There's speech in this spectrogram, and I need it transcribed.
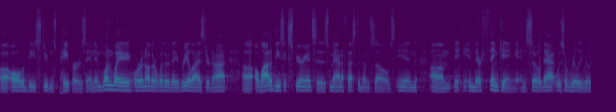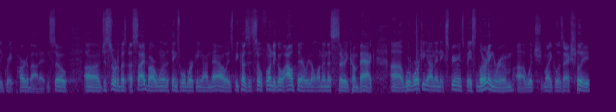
Uh, all of these students' papers. And in one way or another, whether they realized or not, uh, a lot of these experiences manifested themselves in, um, in their thinking. And so that was a really, really great part about it. And so uh, just sort of a, a, sidebar, one of the things we're working on now is because it's so fun to go out there, we don't want to necessarily come back. Uh, we're working on an experience-based learning room, uh, which Michael is actually,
